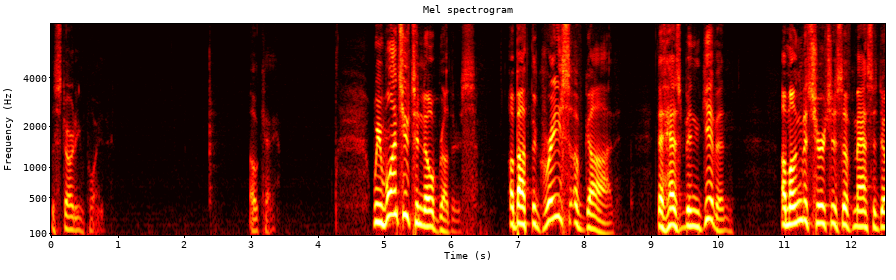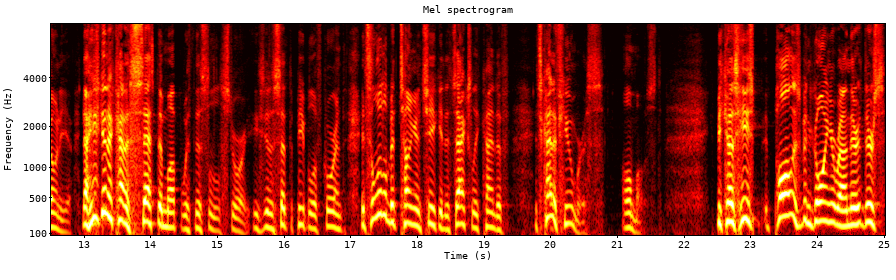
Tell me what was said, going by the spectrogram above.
the starting point. Okay. We want you to know, brothers, about the grace of God that has been given among the churches of Macedonia. Now, he's going to kind of set them up with this little story. He's going to set the people of Corinth. It's a little bit tongue in cheek, and it's actually kind of, it's kind of humorous, almost. Because he's, Paul has been going around, there, there's,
